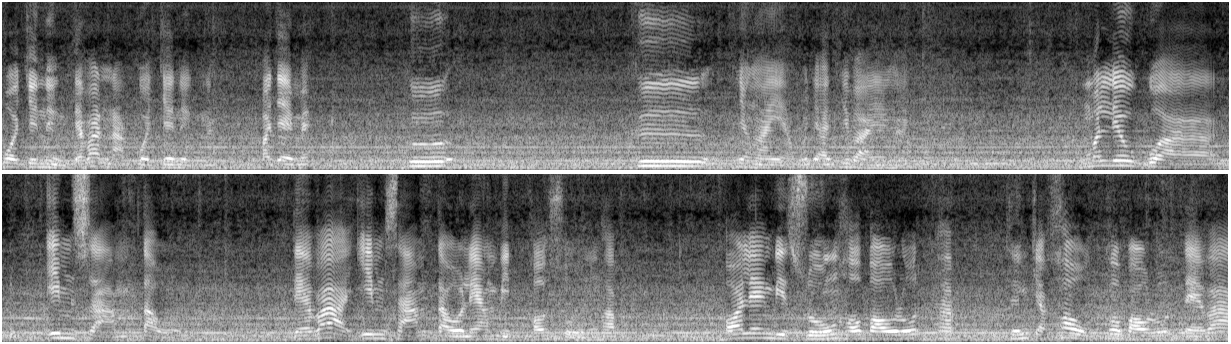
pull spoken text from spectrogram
กว่าเกียร์หนึ่งแต่ว่าหนักกว่าเกียร์หนึ่งนะเข้าใจไหมคือ คือยังไงอะผมจะอธิบายยังไง มันเร็วกว่า M3 เต่า แต่ว่า M3 เต่าแรงบิด เขาสูงครับพอแรงบิดสูงเขาเบารถครับ ถึงจะเข้าก็เบารถแต่ว่า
